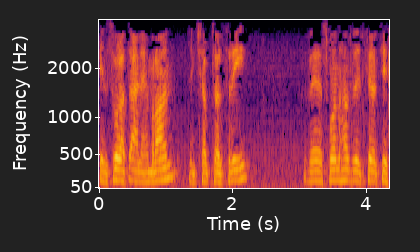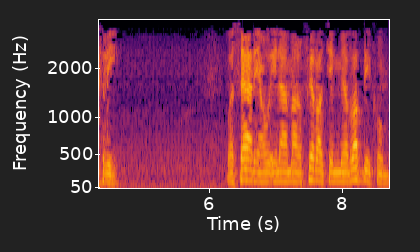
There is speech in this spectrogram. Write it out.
in Surah Al Imran in chapter 3 verse 133 وسارعوا إلى مغفرة من ربكم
